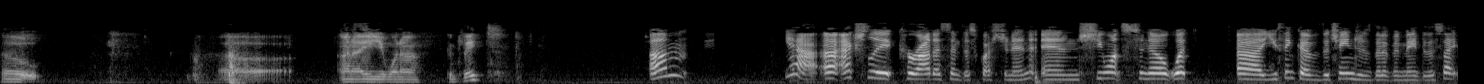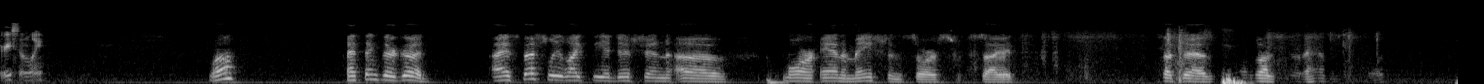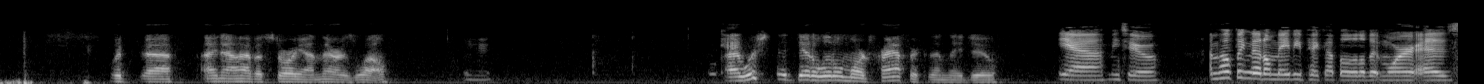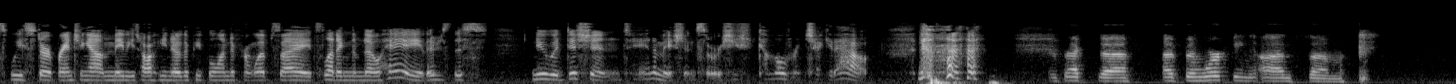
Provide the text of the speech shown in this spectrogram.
So, uh, Anna, you wanna complete? Um, yeah, uh, actually, Karada sent this question in, and she wants to know what uh, you think of the changes that have been made to the site recently. Well, I think they're good. I especially like the addition of more animation source sites, such as which uh, I now have a story on there as well. Mm-hmm. I wish they'd get a little more traffic than they do. Yeah, me too. I'm hoping that'll maybe pick up a little bit more as we start branching out and maybe talking to other people on different websites, letting them know, hey, there's this new addition to Animation Source. You should come over and check it out. In fact, uh, I've been working on some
